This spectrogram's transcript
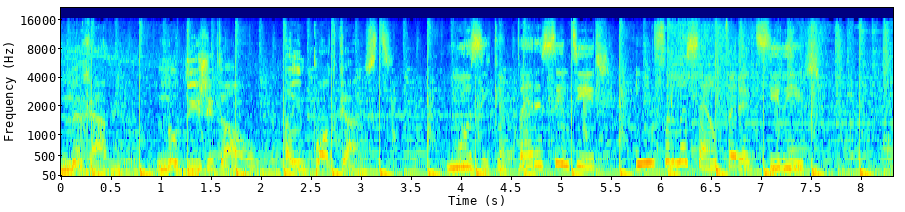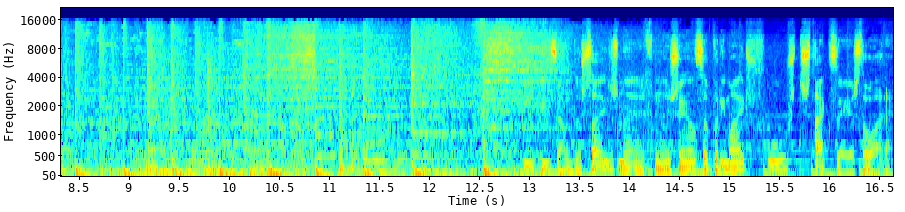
Na rádio, no digital, em podcast. Música para sentir, informação para decidir. Edição das seis na Renascença. Primeiro, os destaques a esta hora.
